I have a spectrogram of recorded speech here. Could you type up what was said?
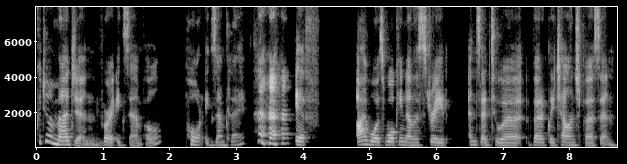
Could you imagine, Mm. for example, por exemple, if I was walking down the street and said to a vertically challenged person,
